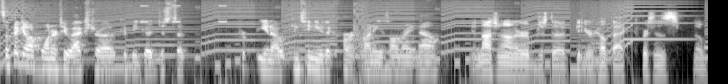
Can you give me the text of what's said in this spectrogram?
So picking up one or two extra could be good just to, you know, continue the current run he's on right now. Yeah, notching on herb just to get your health back versus you know,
